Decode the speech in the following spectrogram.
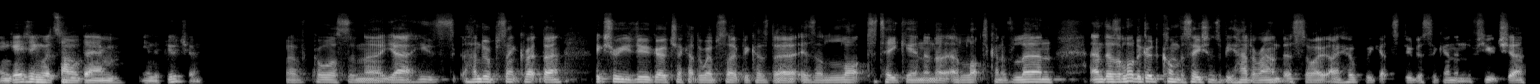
engaging with some of them in the future. Of course. And uh, yeah, he's 100% correct there. Make sure you do go check out the website because there is a lot to take in and a, a lot to kind of learn. And there's a lot of good conversations to be had around this. So I, I hope we get to do this again in the future.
